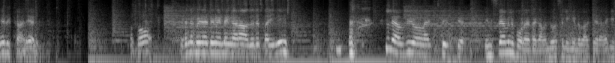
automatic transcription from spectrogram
ഈ ഒരു കളിയാണ്. അപ്പോ ഇതിന്റെ വേണ്ടി വീണ്ടും കാണാം. അതൊരു ബൈ ലവ് യു ലൈക്ക് ഇൻസ്റ്റാഗ്രാമിൽ ഫോളോ ചെയ്തേക്കാം. ബോക്സിൽ ലിങ്ക് ഉണ്ട് ബാക്കി. അതൊക്കെ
